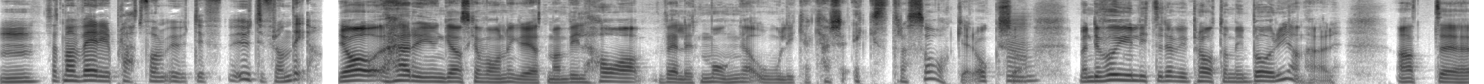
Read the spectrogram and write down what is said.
Mm. Så att man väljer plattform utif- utifrån det. Ja, här är ju en ganska vanlig grej att man vill ha väldigt många olika, kanske extra saker också. Mm. Men det var ju lite det vi pratade om i början här. Att eh,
